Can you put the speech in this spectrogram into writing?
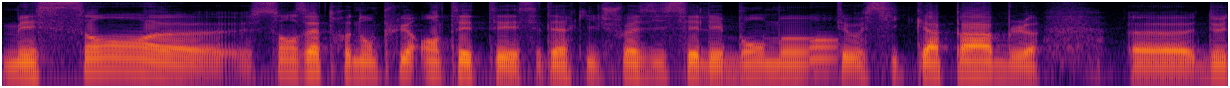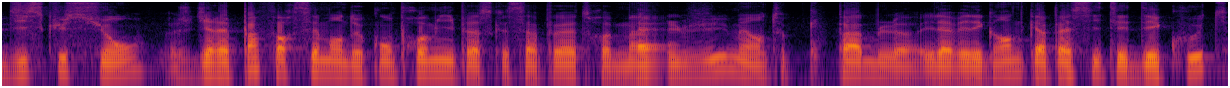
mais sans, euh, sans être non plus entêté. C'est-à-dire qu'il choisissait les bons moments, était aussi capable euh, de discussion, je dirais pas forcément de compromis parce que ça peut être mal vu, mais en tout cas capable, il avait des grandes capacités d'écoute,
